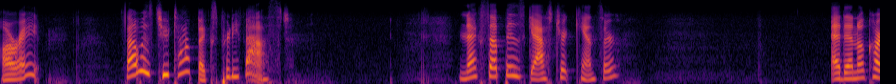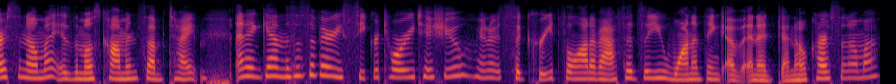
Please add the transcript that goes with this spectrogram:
All right. That was two topics pretty fast. Next up is gastric cancer. Adenocarcinoma is the most common subtype. And again, this is a very secretory tissue. You know, it secretes a lot of acid, so you want to think of an adenocarcinoma.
